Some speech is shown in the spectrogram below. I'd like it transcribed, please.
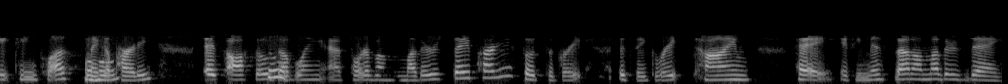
18 plus mega party, It's also Cool. doubling as sort of a Mother's Day party, so it's a great it's a great time. Hey, if you missed that on Mother's Day,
